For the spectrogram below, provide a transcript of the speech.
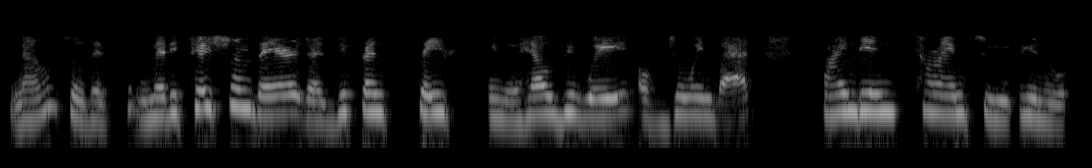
now. So there's meditation there. There's different safe, you know, healthy way of doing that. Finding time to, you know,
